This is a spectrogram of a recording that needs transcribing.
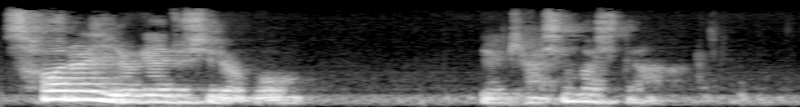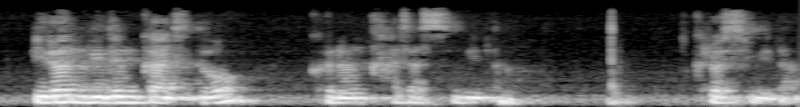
선을 이루게 해 주시려고 이렇게 하신 것이다. 이런 믿음까지도 그는 가졌습니다. 그렇습니다.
